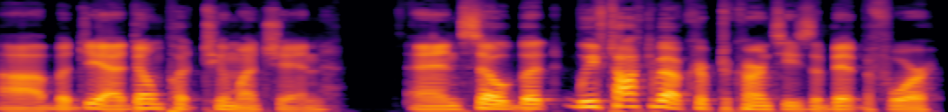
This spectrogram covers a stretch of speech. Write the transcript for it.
Uh, but yeah, don't put too much in. And so, but we've talked about cryptocurrencies a bit before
